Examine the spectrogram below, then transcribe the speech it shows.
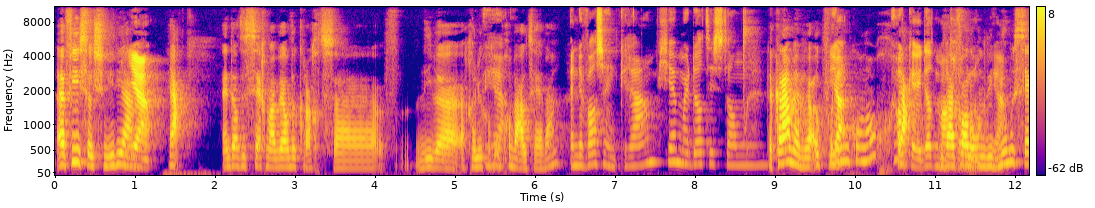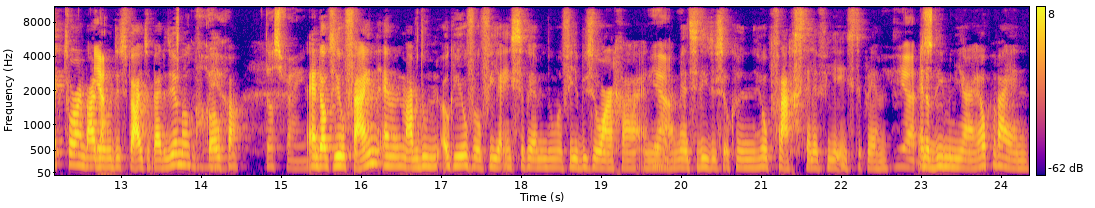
Via social media. ja. Ja. En dat is zeg maar wel de kracht eh, die we gelukkig Ja. opgebouwd hebben. En er was een kraampje, maar dat is dan... De kraam hebben we ook voor Ja. winkel nog. Oké, dat mag Wij vallen onder die bloemensector. En waardoor we dus buiten bij de deur mogen Oh, verkopen. Dat is fijn. En dat is heel fijn. En, maar we doen ook heel veel via Instagram. doen we via bezorgen. En Ja. eh, mensen die dus ook hun hulpvraag stellen via Instagram. Ja, En op die manier helpen wij hen.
